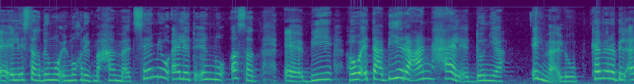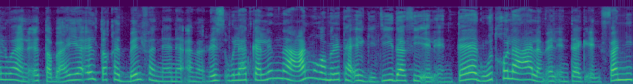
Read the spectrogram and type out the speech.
آه، اللي استخدمه المخرج محمد سامي وقالت إنه قصد آه، بيه هو التعبير عن حال الدنيا المقلوب. كاميرا بالألوان الطبيعية التقت بالفنانة أمل رزق واللي هتكلمنا عن مغامرتها الجديدة في الإنتاج ودخولها عالم الإنتاج الفني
